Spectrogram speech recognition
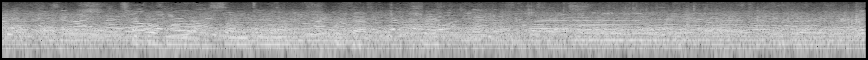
It's pretty cool if mom got a suntan with that shape. I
